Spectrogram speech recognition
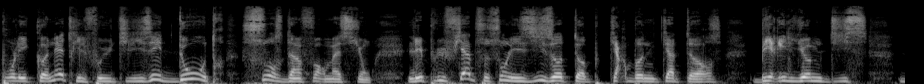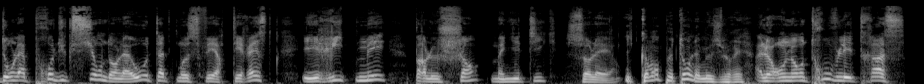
pour les connaître, il faut utiliser d'autres sources d'informations. Les plus fiables, ce sont les isotopes carbone 14, beryllium 10, dont la production dans la haute atmosphère terrestre est rythmée par le champ magnétique solaire. Et comment peut-on les mesurer? Alors on en trouve les traces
